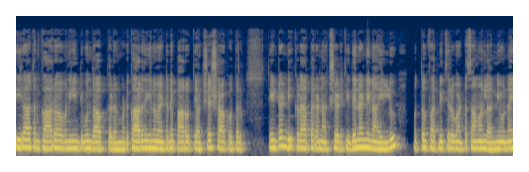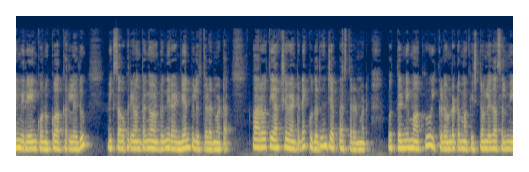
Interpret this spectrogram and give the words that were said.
తీరా అతను కారు అవని ఇంటి ముందు ఆపుతాడు అనమాట కారు దిగిన వెంటనే పార్వతి అక్షయ్ షాక్ అవుతారు. ఏంటండి ఇక్కడ ఆపారని అక్షయ్కి ఇదేనండి నా ఇల్లు? మొత్తం ఫర్నిచర్ వంట సామాన్లు అన్నీ ఉన్నాయి. మీరేం కొనుక్కో అక్కర్లేదు. మీకు సౌకర్యవంతంగా ఉంటుంది. రండి అని పిలుస్తాడనమాట పార్వతి అక్షయ్ వెంటనే కుదరదని చెప్పేస్తారనమాట వద్దండి మాకు. ఇక్కడ ఉండటం మాకు ఇష్టం లేదు. అసలు మీ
